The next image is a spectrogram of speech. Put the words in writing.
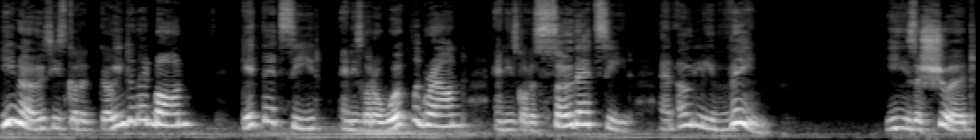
He knows he's got to go into that barn, get that seed, and he's got to work the ground and he's got to sow that seed. And only then he is assured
